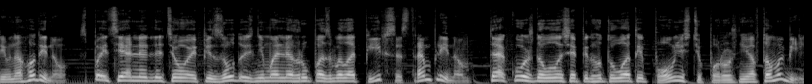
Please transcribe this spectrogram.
на годину. Спеціально для цього епізоду знімальна група звела пірси з трампліном. Також довелося підготувати повністю порожній автомобіль.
